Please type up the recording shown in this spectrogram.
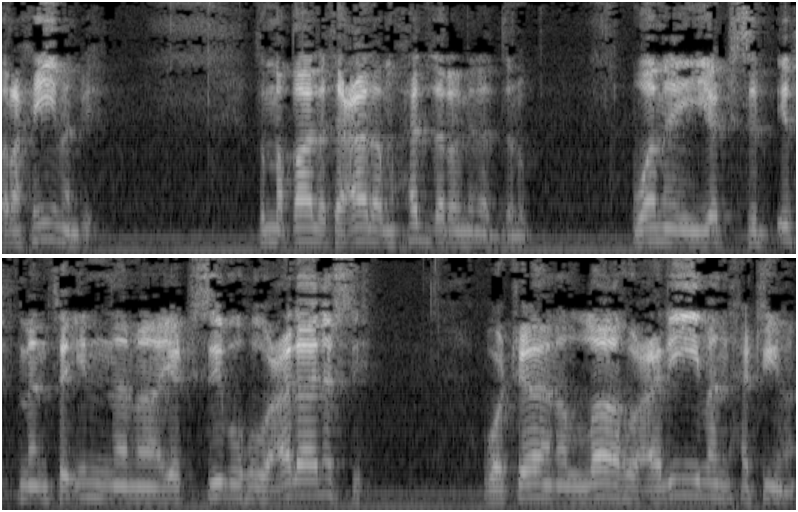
رحيما به. ثم قال تعالى محذرا من الذنوب ومن يكسب إثما فإنما يكسبه على نفسه وكان الله عليما حكيما.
